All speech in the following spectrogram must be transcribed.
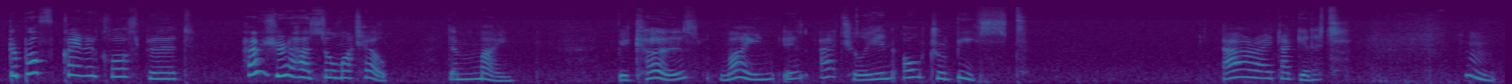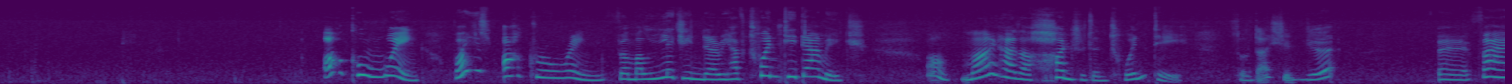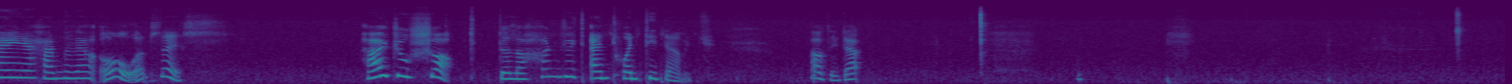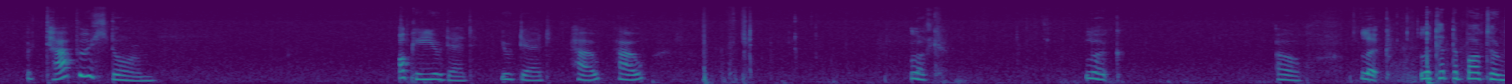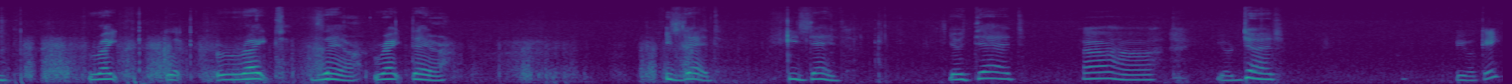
They're both kind of close, but how's your has so much help than mine? Because mine is actually an Ultra Beast. Alright, I get it. Hmm. Aqua Ring. Why does Aqua Ring from a legendary have 20 damage? Oh, mine has 120. So that should do it. Uh, fine, I'm gonna. Oh, what's this? Hydro Shot does 120 damage. I'll take that. Tapu Storm. Okay, you're dead. You're dead. How? How? Look. Look. Oh. Look. Look at the bottom. Right. Like, right there. Right there. He's dead. He's dead. You're dead. Ah, you're dead. Are you okay?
